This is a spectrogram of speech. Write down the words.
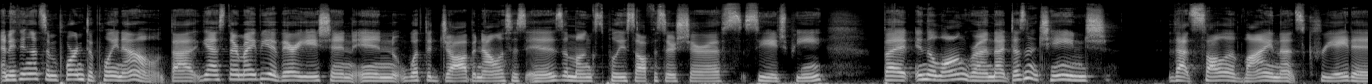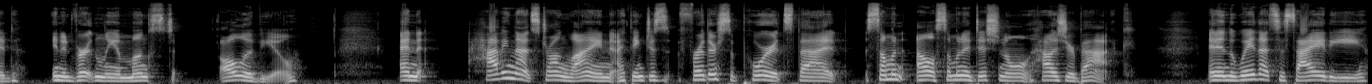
And I think that's important to point out that yes, there might be a variation in what the job analysis is amongst police officers, sheriffs, CHP, but in the long run, that doesn't change that solid line that's created inadvertently amongst all of you. And having that strong line, I think just further supports that someone else, someone additional has your back. And in the way that society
